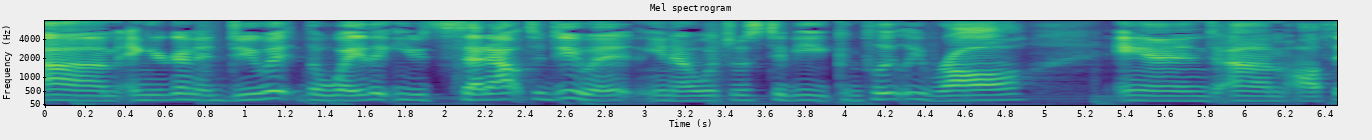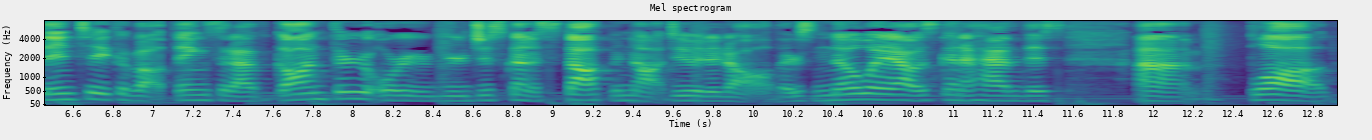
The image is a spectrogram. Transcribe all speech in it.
um, and you're going to do it the way that you set out to do it, you know, which was to be completely raw and um, authentic about things that I've gone through, or you're just going to stop and not do it at all. There's no way I was going to have this um, blog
